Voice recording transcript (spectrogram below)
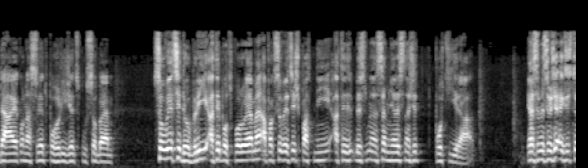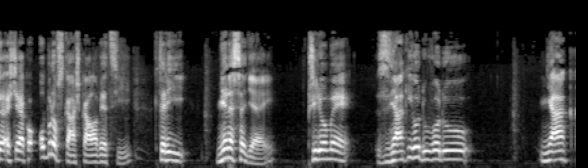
dá jako na svět pohlížet způsobem, jsou věci dobrý a ty podporujeme a pak jsou věci špatný a ty bychom se měli snažit potírat. Já si myslím, že existuje ještě jako obrovská škála věcí, které mě neseděj, přijdou mi z nějakého důvodu nějak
